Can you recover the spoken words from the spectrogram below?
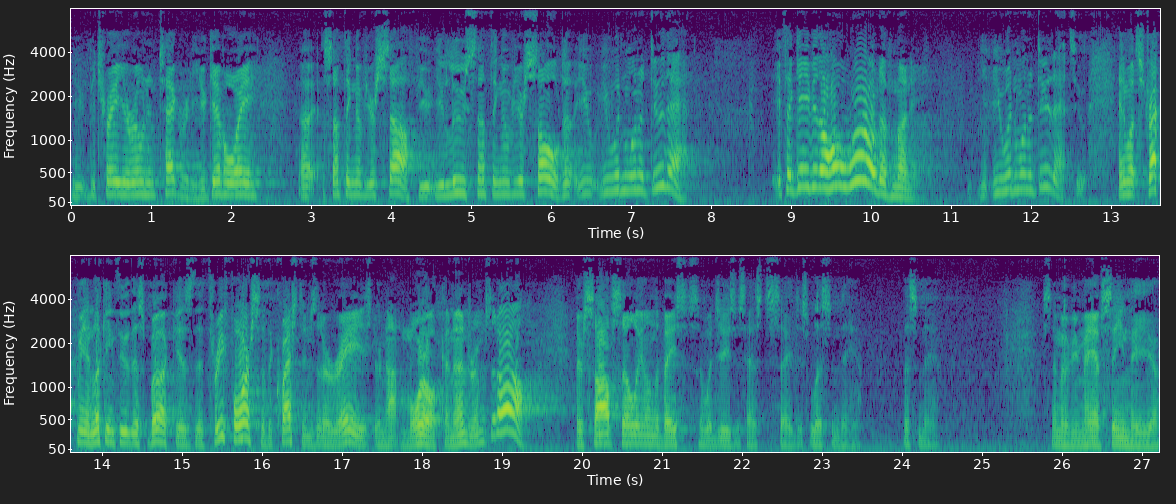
You betray your own integrity. You give away uh, something of yourself. You, you lose something of your soul. You, you wouldn't want to do that. If they gave you the whole world of money, you, wouldn't want to do that. And what struck me in looking through this book is that three-fourths of the questions that are raised are not moral conundrums at all. They're solved solely on the basis of what Jesus has to say. Just listen to Him. Listen to Him. Some of you may have seen the uh,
